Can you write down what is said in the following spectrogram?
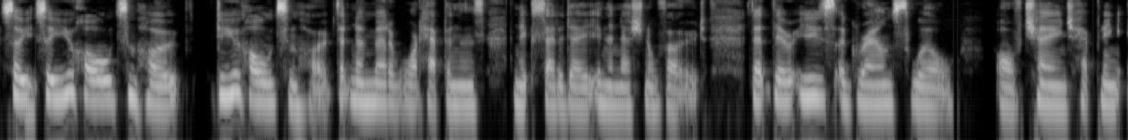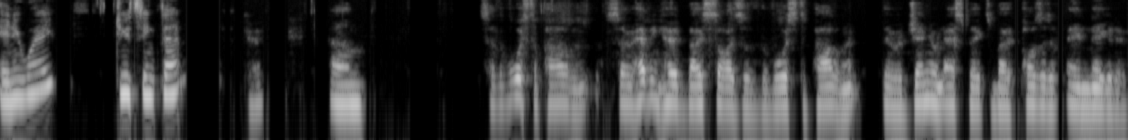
So, mm. so you hold some hope. Do you hold some hope that no matter what happens next Saturday in the national vote, that there is a groundswell of change happening anyway? Do you think that? Okay. Um, so the voice to Parliament. So having heard both sides of the voice to Parliament, there are genuine aspects, both positive and negative.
